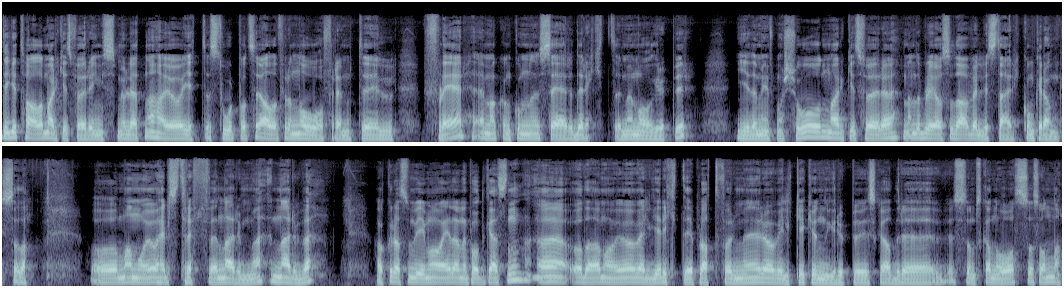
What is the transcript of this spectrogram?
digitale markedsføringsmulighetene har jo gitt et stort potensial for å nå frem til fler. Man kan kommunisere direkte med målgrupper, gi dem informasjon, markedsføre, men det blir også da veldig sterk konkurranse, da. Og man må jo helst treffe nærme, nerve, akkurat som vi må i denne podkasten. Eh, og da må vi jo velge riktige plattformer og hvilke kundegrupper vi skal, som skal nås og sånn, da.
